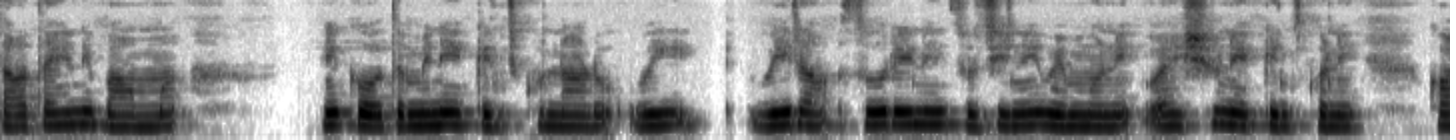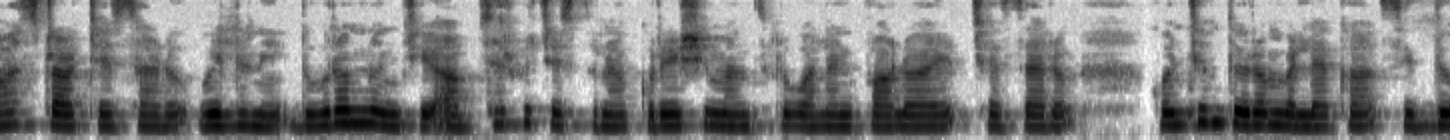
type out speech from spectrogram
తాతయ్యని బామ్మని గౌతమిని ఎక్కించుకున్నాడు. వీ వీర సూర్యుని శుచిని విమ్ముని వైశ్యుని ఎక్కించుకొని కార్ స్టార్ట్ చేశాడు. వీళ్ళని దూరం నుంచి అబ్జర్వ్ చేస్తున్న కురేషి మనుషులు వాళ్ళని ఫాలో చేశారు. కొంచెం దూరం వెళ్ళాక సిద్ధు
